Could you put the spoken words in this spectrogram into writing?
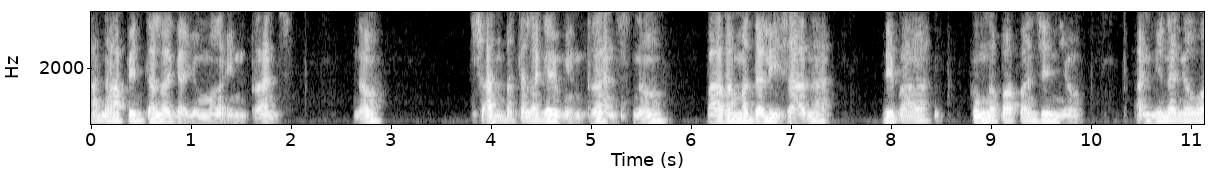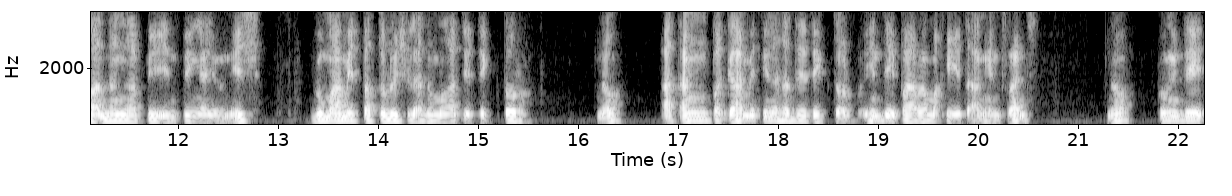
hanapin talaga yung mga entrance 'no. Saan ba talaga yung entrance 'no, para madali sana. 'Di ba, kung napapansin niyo, ang ginagawa ng, ah, PNP ngayon is gumamit pa tuloy sila ng mga detektor 'no. At ang paggamit nila sa detektor hindi para makita ang entrance 'no, kung hindi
